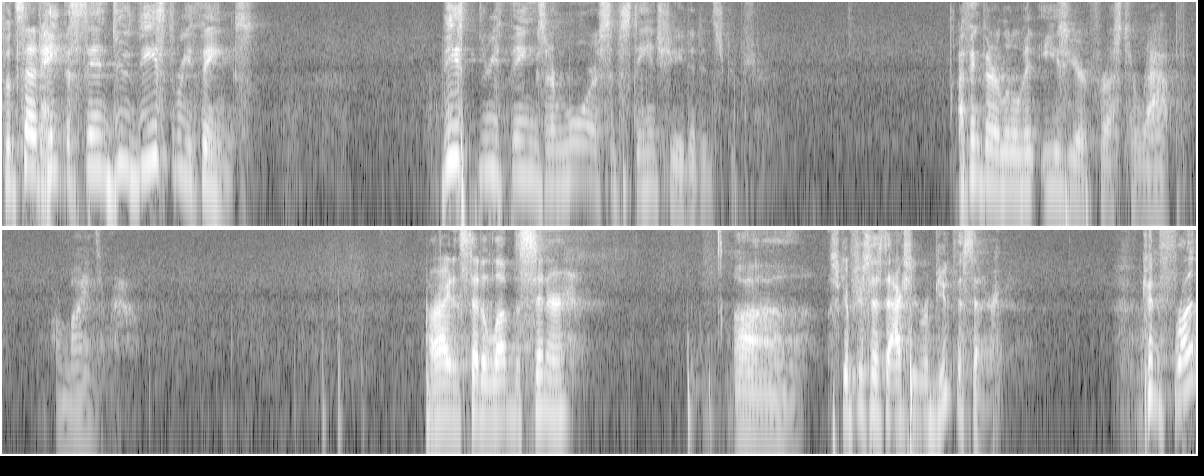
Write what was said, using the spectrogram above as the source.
So instead of hate the sin, do these three things. These three things are more substantiated in Scripture. I think they're a little bit easier for us to wrap our minds around. All right, instead of love the sinner, uh, Scripture says to actually rebuke the sinner, confront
